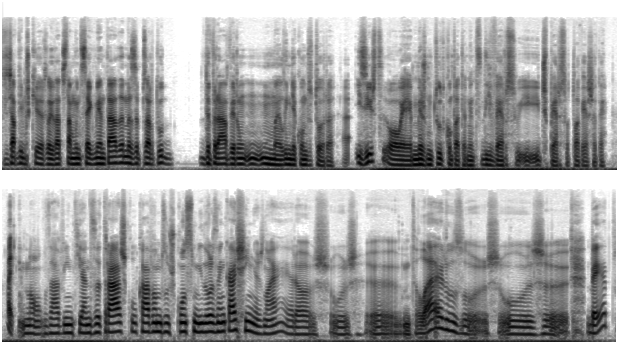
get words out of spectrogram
Já vimos que a realidade está muito segmentada, mas apesar de tudo deverá haver um, uma linha condutora. Ah, existe ou é mesmo tudo completamente diverso e disperso, talvez até? Bem, nós há 20 anos atrás colocávamos os consumidores em caixinhas, não é? Eram os, os uh, metaleiros, os, os uh, betos.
